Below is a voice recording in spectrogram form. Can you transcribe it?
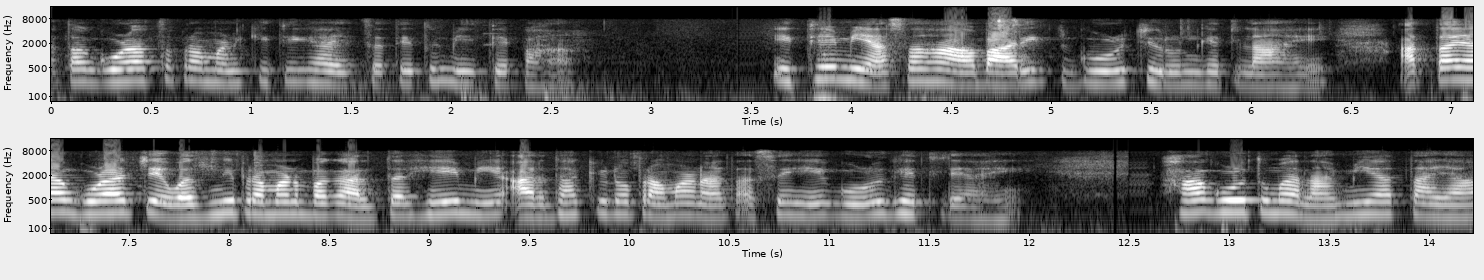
आता गुळाचं प्रमाण किती घ्यायचं ते तुम्ही इथे पहा. इथे मी असा हा बारीक गूळ चिरून घेतला आहे. आता या गुळाचे वजनी प्रमाण बघाल तर हे मी अर्धा किलो प्रमाणात असे हे गूळ घेतले आहे. हा गूळ तुम्हाला मी आता या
